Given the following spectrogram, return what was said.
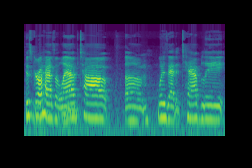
This girl has a laptop, um, what is that, a tablet,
